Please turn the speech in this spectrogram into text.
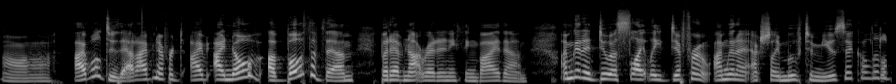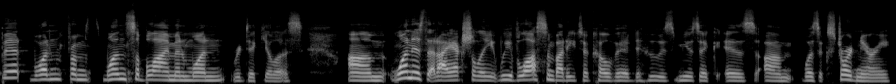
Aw, I will do that. I've never, I, I know of, of both of them, but have not read anything by them. I'm going to do a slightly different, I'm going to actually move to music a little bit, one from one sublime and one ridiculous. Um, one is that I actually, we've lost somebody to COVID whose music is, um, was extraordinary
